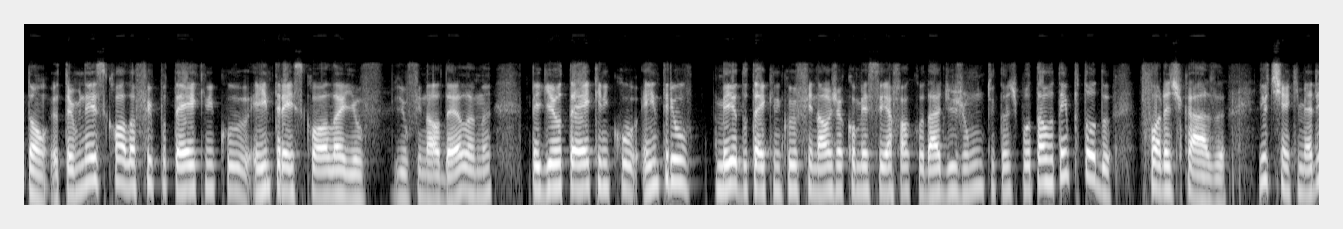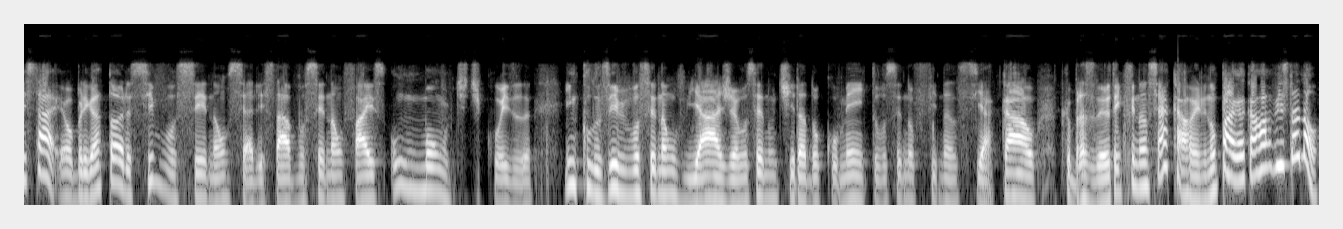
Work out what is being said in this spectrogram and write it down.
Então, eu terminei a escola, fui pro técnico, entre a escola e o, e o final dela, né? Peguei o técnico, entre o meio do técnico e o final já comecei a faculdade junto, então, tipo, eu tava o tempo todo fora de casa. E eu tinha que me alistar, é obrigatório. Se você não se alistar, você não faz um monte de coisa. Inclusive, você não viaja, você não tira documento, você não financia carro. Porque o brasileiro tem que financiar carro, ele não paga carro à vista, não.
